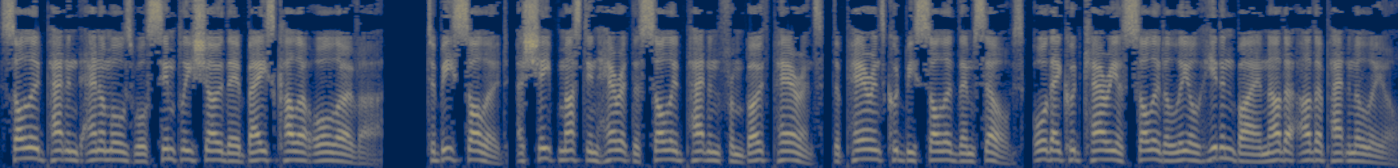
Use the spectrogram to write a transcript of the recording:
Solid patterned animals will simply show their base color all over. To be solid, a sheep must inherit the solid pattern from both parents, the parents could be solid themselves, or they could carry a solid allele hidden by another other pattern allele.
